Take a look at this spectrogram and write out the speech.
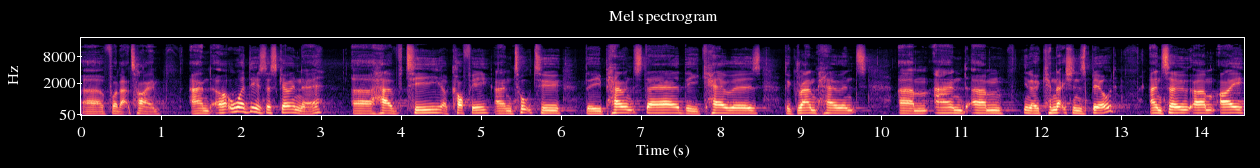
uh, for that time. And uh, all I do is just go in there, uh, have tea or coffee, and talk to the parents there, the carers, the grandparents, um, and um, you know, connections build. And so um, I,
